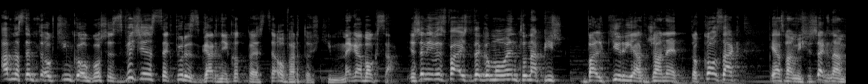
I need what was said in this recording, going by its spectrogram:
a w następnym odcinku ogłoszę zwycięzcę, który zgarnie kod PSC o wartości Megaboxa. Jeżeli wytrwałeś do tego momentu, napisz Valkyria Janet to kozak. Ja z wami się żegnam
